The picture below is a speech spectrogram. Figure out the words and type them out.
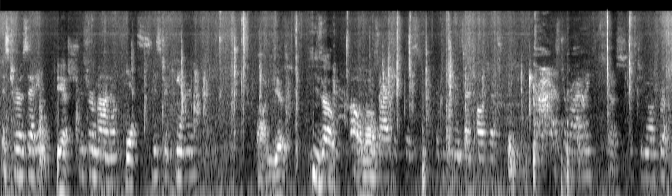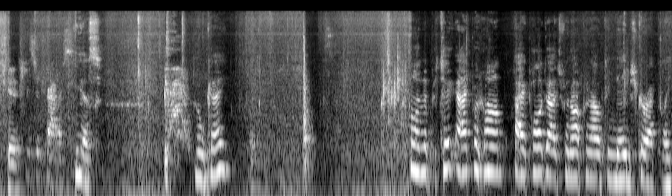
Mr. Rosetti? Yes. Ms. Romano? Yes. Mr. Cannon? Uh, yes. He's out. Oh, I'm I'm out. sorry, this was the confused, I apologize. Mr. Riley? Yes. Mr. Northrup? Yes. Mr. Travis? Yes. Okay. On the partic, I put on, I apologize for not pronouncing names correctly.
